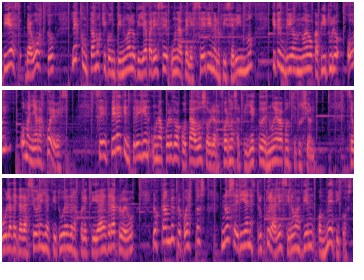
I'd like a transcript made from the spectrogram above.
10 de agosto les contamos que continúa lo que ya parece una teleserie en el oficialismo que tendría un nuevo capítulo hoy o mañana jueves se espera que entreguen un acuerdo acotado sobre reformas al proyecto de nueva constitución. Según las declaraciones y actitudes de las colectividades del apruebo, los cambios propuestos no serían estructurales, sino más bien cosméticos,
